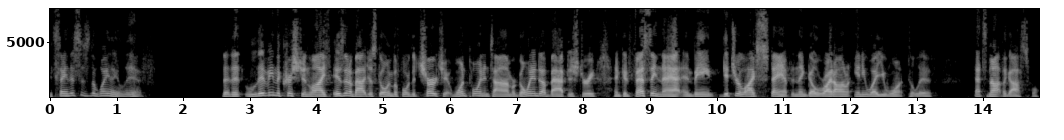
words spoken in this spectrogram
It's saying this is the way they live. That, that, living the Christian life isn't about just going before the church at one point in time or going into a baptistry and confessing that and being, get your life stamped and then go right on any way you want to live. That's not the gospel.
